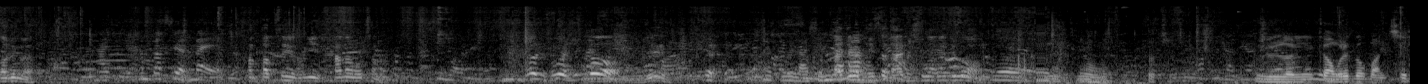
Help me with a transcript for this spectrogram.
얼음은 한 박스 얼마예요? 한 박스에 거기 4만 5천 원. 나중에 비싸 나중에 추가가지고 음, 그렇지. 일요일날이니까 아무래도 많지.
